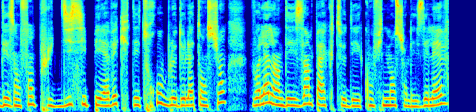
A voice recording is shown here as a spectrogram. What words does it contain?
Des enfants plus dissipés avec des troubles de l'attention. Voilà l'un des impacts des confinements sur les élèves.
